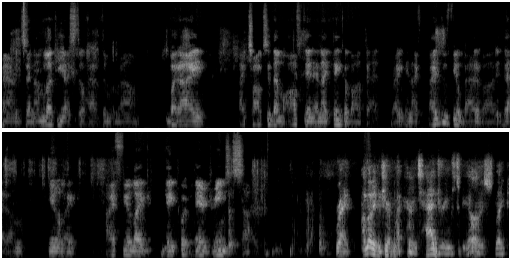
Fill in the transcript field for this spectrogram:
parents, and I'm lucky I still have them around. But I I talk to them often, and I think about that, right? And I, I do feel bad about it. That um, you know, like I feel like they put their dreams aside. Right. I'm not even sure if my parents had dreams, to be honest. Like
